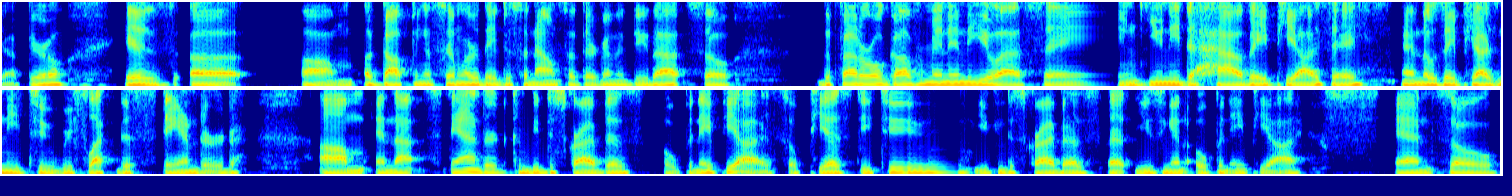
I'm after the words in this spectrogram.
yeah, Bureau is uh, um, adopting a similar. They just announced that they're going to do that. So the federal government in the U.S. saying you need to have APIs, a, and those APIs need to reflect this standard. Um, and that standard can be described as open API. So PSD2 you can describe as uh, using an open API. And so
